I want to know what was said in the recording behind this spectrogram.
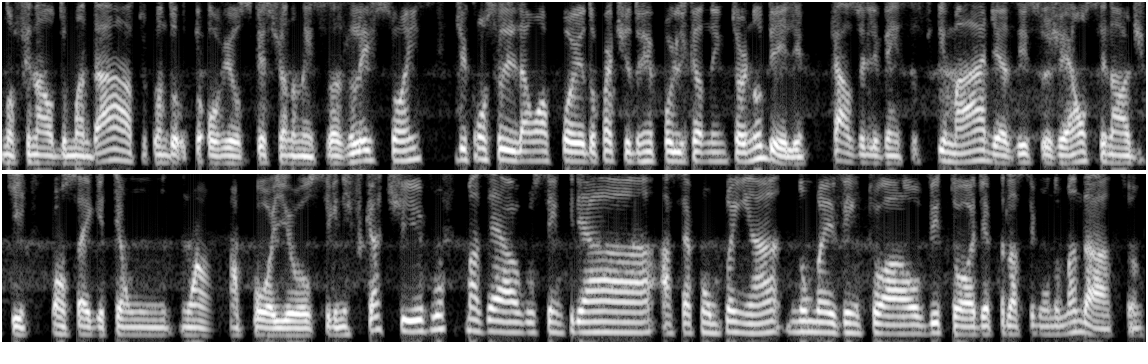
no final do mandato, quando houve os questionamentos das eleições, de consolidar um apoio do Partido Republicano ficando em torno dele. Caso ele vença as primárias, isso já é um sinal de que consegue ter um, um apoio significativo, mas é algo sempre a, a se acompanhar numa eventual vitória pelo segundo mandato.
